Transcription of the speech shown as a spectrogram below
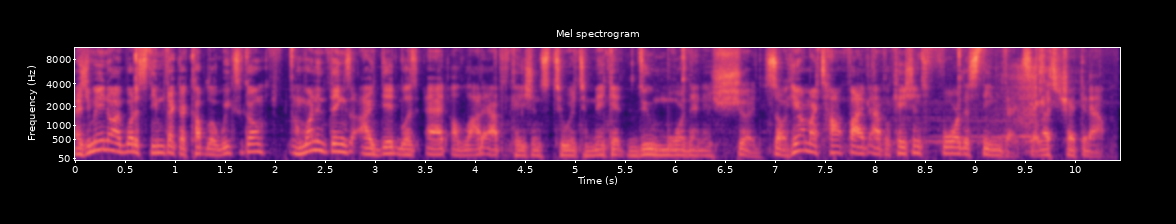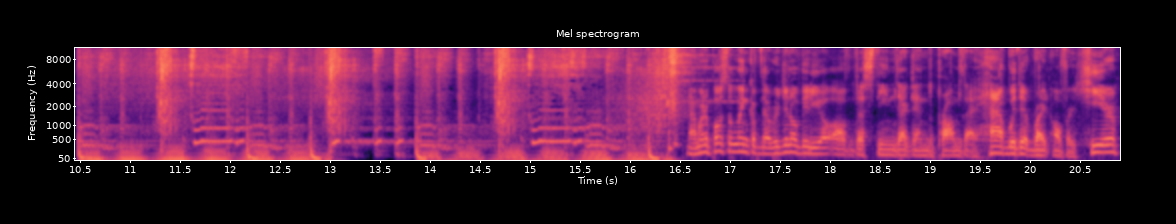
As you may know, I bought a Steam Deck a couple of weeks ago, and one of the things I did was add a lot of applications to it to make it do more than it should. So here are my top five applications for the Steam Deck, so let's check it out. Now I'm going to post a link of the original video of the Steam Deck and the problems that I have with it right over here.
